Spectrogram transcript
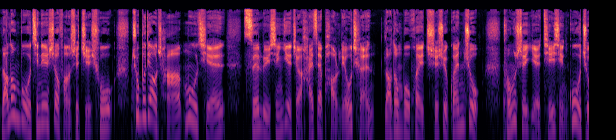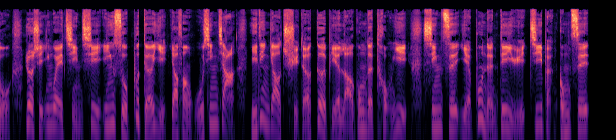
劳动部今天受访时指出，初步调查目前此旅行业者还在跑流程，劳动部会持续关注，同时也提醒雇主，若是因为景气因素不得已要放无薪假，一定要取得个别劳工的同意，薪资也不能低于基本工资。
